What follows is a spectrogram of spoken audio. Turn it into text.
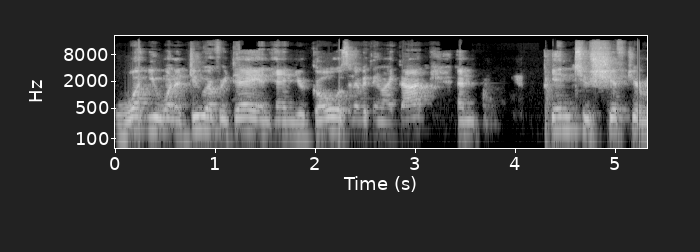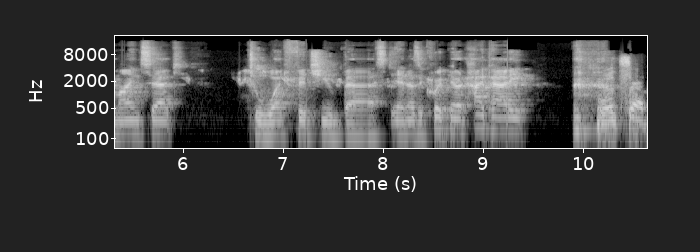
what you want to do every day, and, and your goals and everything like that, and begin to shift your mindset to what fits you best. And as a quick note, hi Patty. What's up,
